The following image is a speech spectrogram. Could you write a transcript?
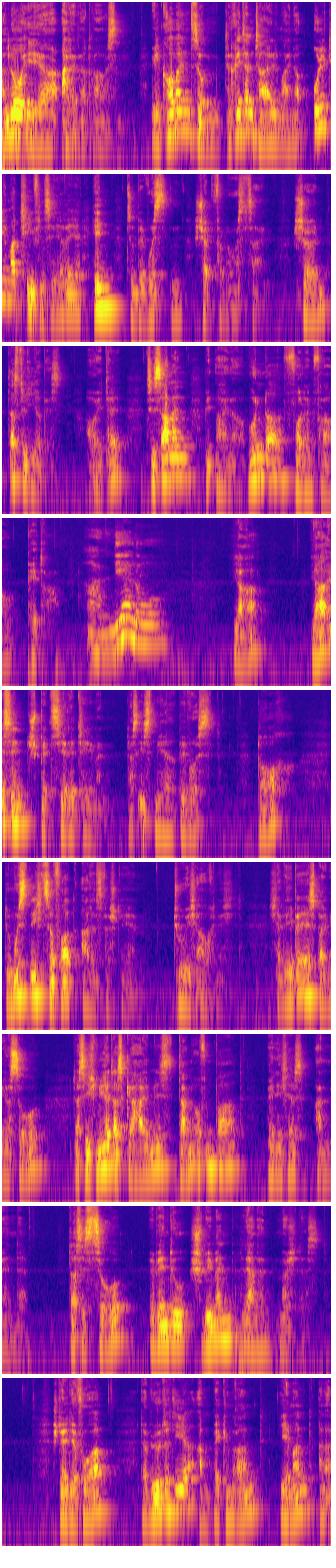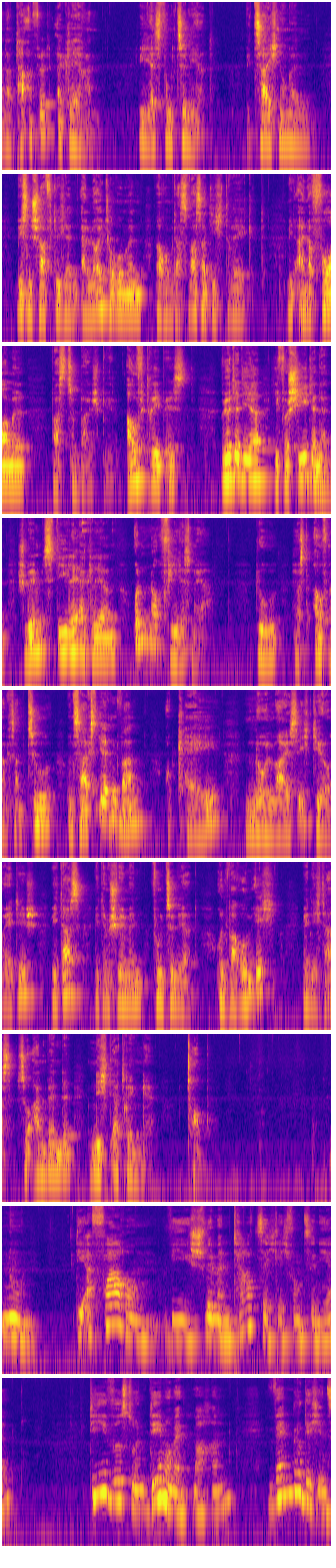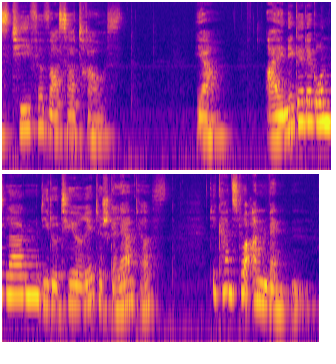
Hallo ihr alle da draußen. Willkommen zum dritten Teil meiner ultimativen Serie hin zum bewussten Schöpferbewusstsein. Schön, dass du hier bist. Heute zusammen mit meiner wundervollen Frau Petra. Hallihallo. Ja, ja, es sind spezielle Themen. Das ist mir bewusst. Doch, du musst nicht sofort alles verstehen. Tue ich auch nicht. Ich erlebe es bei mir so, dass sich mir das Geheimnis dann offenbart, wenn ich es anwende. Das ist so, wie wenn du schwimmen lernen möchtest. Stell dir vor, da würde dir am Beckenrand jemand an einer Tafel erklären, wie es funktioniert. Mit Zeichnungen, wissenschaftlichen Erläuterungen, warum das Wasser dich trägt, mit einer Formel, was zum Beispiel Auftrieb ist, würde dir die verschiedenen Schwimmstile erklären und noch vieles mehr. Du hörst aufmerksam zu und sagst irgendwann, okay, nun weiß ich theoretisch, wie das mit dem Schwimmen funktioniert und warum ich, wenn ich das so anwende, nicht ertrinke. Top. Nun, die Erfahrung, wie Schwimmen tatsächlich funktioniert, die wirst du in dem Moment machen, wenn du dich ins tiefe Wasser traust. Ja, einige der Grundlagen, die du theoretisch gelernt hast, die kannst du anwenden.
